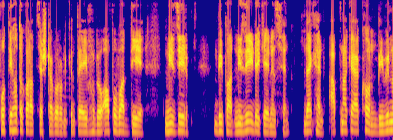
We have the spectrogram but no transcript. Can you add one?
প্রতিহত করার চেষ্টা করুন, কিন্তু এইভাবে অপবাদ দিয়ে নিজের বিপদ নিজেই ডেকে এনেছেন। দেখেন, আপনাকে এখন বিভিন্ন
